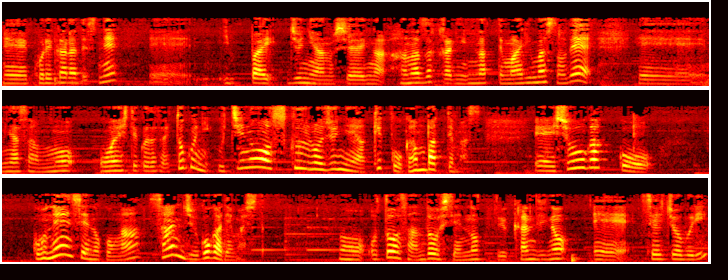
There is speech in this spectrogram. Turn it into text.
えこれからですね、えいっぱいジュニアの試合が花盛りになってまいりますので、え皆さんも応援してください。特にうちのスクールのジュニア結構頑張ってます、え小学校5年生の子が35が出ました。もうお父さんどうしてんのっていう感じの、え、成長ぶり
